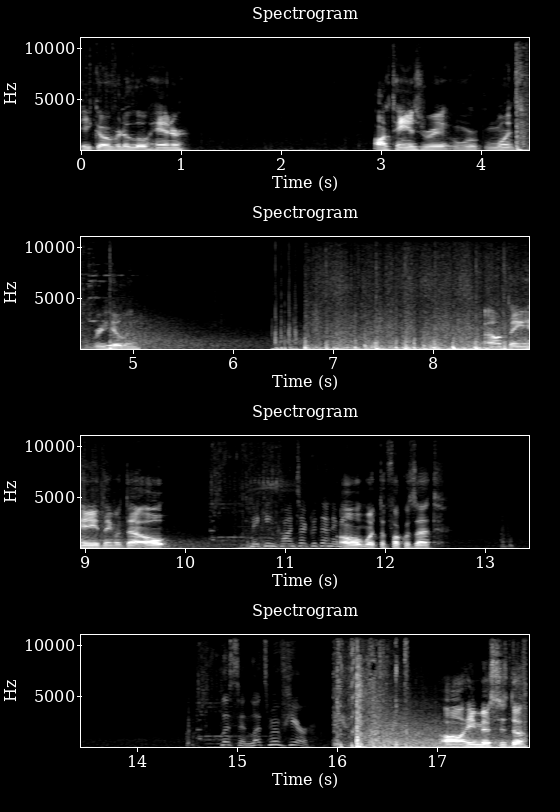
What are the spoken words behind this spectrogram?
Peek over to Lil Hanner. Octane is re once re-healing. I don't think anything with that. Oh, Making contact with enemy. oh, what the fuck was that? Listen, let's move here. Oh, he misses the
